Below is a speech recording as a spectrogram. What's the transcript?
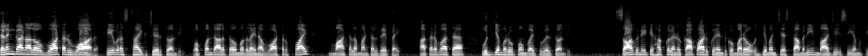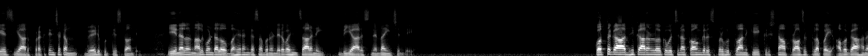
తెలంగాణలో వాటర్ వార్ తీవ్ర స్థాయికి చేరుతోంది. ఒప్పందాలతో మొదలైన వాటర్ ఫైట్ మాటల మంటలు రేపాయి. ఆ తర్వాత ఉద్యమ రూపం వైపు వెళ్తోంది. సాగునీటి హక్కులను కాపాడుకునేందుకు మరో ఉద్యమం చేస్తామని మాజీ సీఎం కేసీఆర్ ప్రకటించడం వేడి పుట్టిస్తోంది ఈ నెల నల్గొండలో బహిరంగ సభను నిర్వహించాలని బీఆర్ఎస్ నిర్ణయించింది. కొత్తగా అధికారంలోకి వచ్చిన కాంగ్రెస్ ప్రభుత్వానికి కృష్ణా ప్రాజెక్టులపై అవగాహన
